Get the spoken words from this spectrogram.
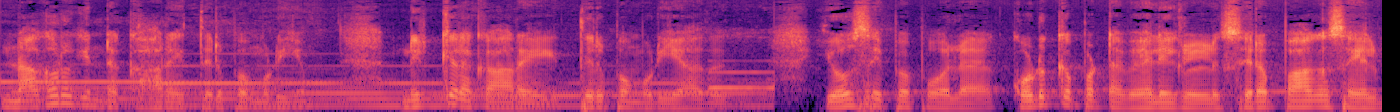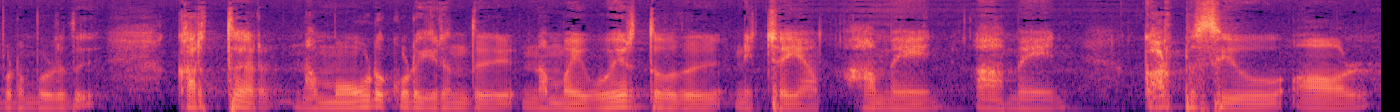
நகருகின்ற காரை திருப்ப முடியும் நிற்கிற காரை திருப்ப முடியாது. யோசிப்பை போல கொடுக்கப்பட்ட வேலைகளில் சிறப்பாக செயல்படும் பொழுது கர்த்தர் நம்மோடு கூட இருந்து நம்மை உயர்த்துவது நிச்சயம். Amen amen. God bless you all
